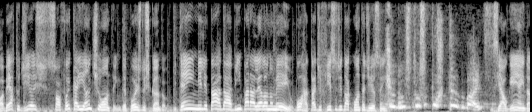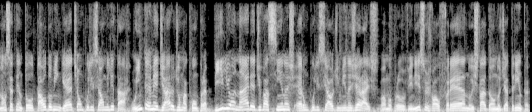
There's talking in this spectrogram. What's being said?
Roberto Dias só foi cair anteontem, depois do escândalo. E tem militar da ABIN paralela no meio. Porra, tá difícil de dar conta disso, hein? Eu não estou suportando demais. E se alguém ainda não se atentou, o tal Dominguete é um policial militar. O intermediário de uma compra bilionária de vacinas era um policial de Minas Gerais. Vamos pro Vinícius Valfré no Estadão no dia 30.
